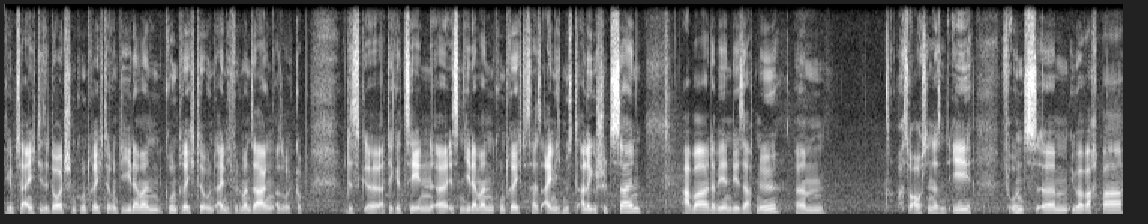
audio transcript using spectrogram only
da gibt es ja eigentlich diese deutschen Grundrechte und die Jedermann-Grundrechte und eigentlich würde man sagen, also ich glaube, das äh, Artikel 10 äh, ist ein Jedermann-Grundrecht, das heißt, eigentlich müssten alle geschützt sein, aber der BND sagt, nö, ähm, also Ausländer sind eh für uns ähm, überwachbar.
